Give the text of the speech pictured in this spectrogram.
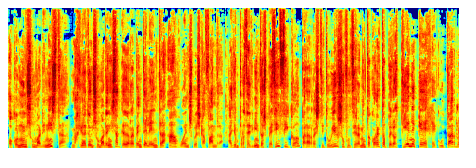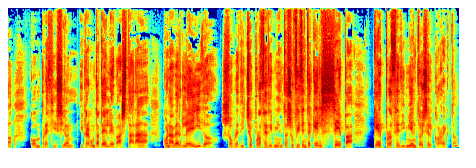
O con un submarinista. Imagínate un submarinista que de repente le entra agua en su escafandra. Hay un procedimiento específico para restituir su funcionamiento correcto, pero tiene que ejecutarlo con precisión. Y pregúntate, ¿le bastará con haber leído sobre dicho procedimiento? ¿Es suficiente que él sepa qué procedimiento es el correcto?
